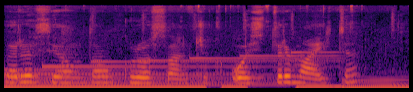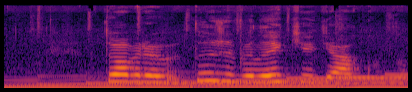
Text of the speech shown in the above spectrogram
Зараз я вам дам круасанчик. Ось, тримайте. Добре, дуже велике дякую.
